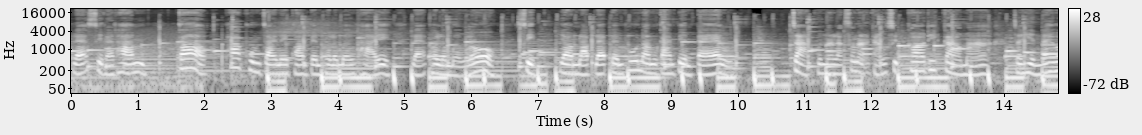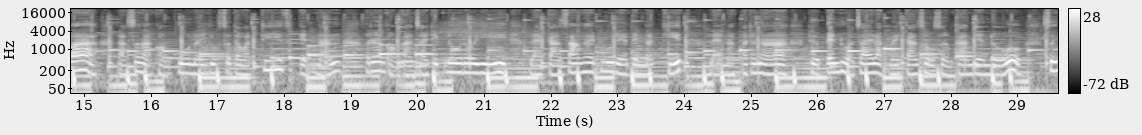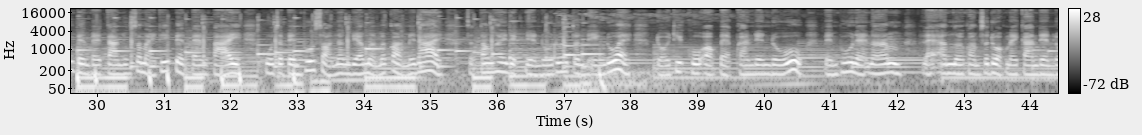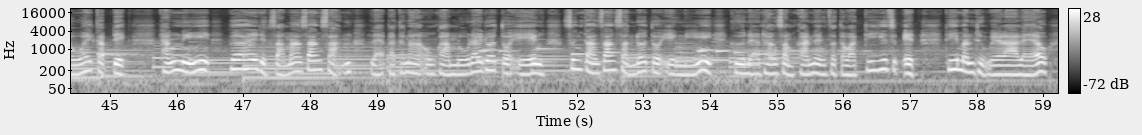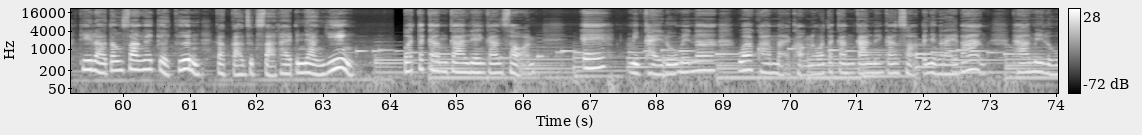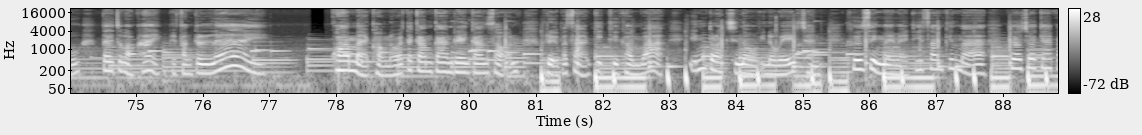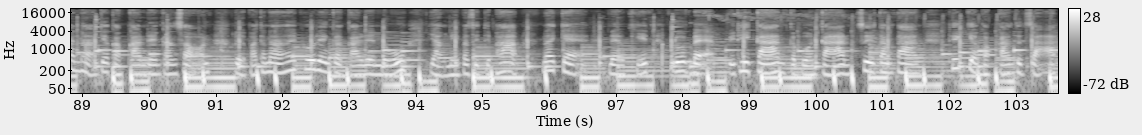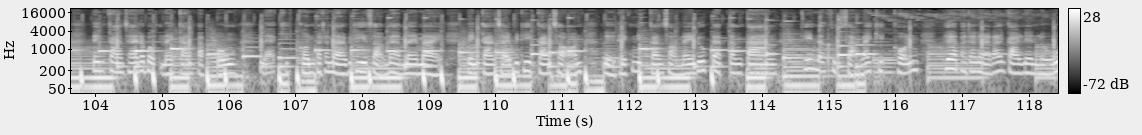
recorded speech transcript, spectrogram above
และศีลธรรม 9. ภาคภูมิใจในความเป็นพลเมืองไทย และพลเมืองโลก 10. ยอมรับและเป็นผู้นำการเปลี่ยนแปลง จากคุณลักษณะทั้ง 10 ข้อที่กล่าวมา จะเห็นได้ว่าลักษณะของครูในยุคศตวรรษที่ 21 นั้น เรื่องของการใช้เทคโนโลยี และการสร้างให้ผู้เรียนเป็นนักคิด และนักพัฒนา ถือเป็นหัวใจหลักในการส่งเสริมการเรียนรู้ ซึ่งเป็นไปตามยุคสมัยที่เปลี่ยนแปลงไป ครูจะเป็นผู้สอนอย่างเดียวเหมือนเมื่อก่อนไม่ได้ จะต้องให้เด็กเรียนรู้ด้วยตนเองด้วย โดยที่ครูออกแบบการเรียนรู้ เป็นผู้แนะนำและอำนวยความสะดวกในการเรียนรู้ให้กับเด็ก ทั้งนี้เพื่อให้เด็กสามารถสร้างสรรค์ และพัฒนาองค์ความรู้ได้ด้วยตัวเอง ซึ่งการสร้างสรรค์ด้วยตัวเองนี้ คือแนวทางสำคัญแห่งศตวรรษที่ 21 ที่มันถึงเวลาแล้วที่เราต้องสร้างให้เกิดขึ้นกับการศึกษาไทยเป็นอย่างยิ่ง วัตกรรมการเรียนการสอน เอ๊ะมีใครรู้ไหมนะว่าความหมายของนวัตกรรมการเรียนการสอนเป็นอย่างไรบ้าง ถ้าไม่รู้เตยจะบอกให้ไปฟังกันเลย ความหมายของนวัตกรรมการเรียนการสอน หรือภาษาอังกฤษคือคำว่า instructional innovation คือสิ่งใหม่ ๆ ที่สร้างขึ้นมา เพื่อช่วยแก้ปัญหาเกี่ยวกับการเรียนการสอน หรือพัฒนาให้ผู้เรียนเกิดการเรียนรู้ อย่างมีประสิทธิภาพ ได้แก่ แนวคิด รูปแบบ วิธีการกระบวนการ สื่อต่างๆ ที่เกี่ยวกับการศึกษา เป็นการใช้ระบบในการปรับปรุง และคิดค้นพัฒนาวิธีสอนแบบใหม่ๆ เป็นการใช้วิธีการสอน หรือเทคนิคการสอนในรูปแบบต่างๆ ที่นักศึกษาได้คิดค้น เพื่อพัฒนาด้านการเรียนรู้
